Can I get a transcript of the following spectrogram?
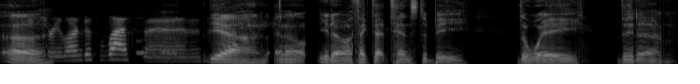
uh, sure he learned his lesson. yeah, and I don't, you know, I think that tends to be the way that um,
